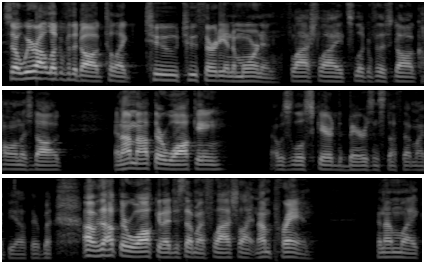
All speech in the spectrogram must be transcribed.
so we were out looking for the dog till like 2, 2.30 in the morning. Flashlights, looking for this dog, calling this dog. And I'm out there walking. I was a little scared of the bears and stuff that might be out there. But I was out there walking. I just had my flashlight and I'm praying. And I'm like,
